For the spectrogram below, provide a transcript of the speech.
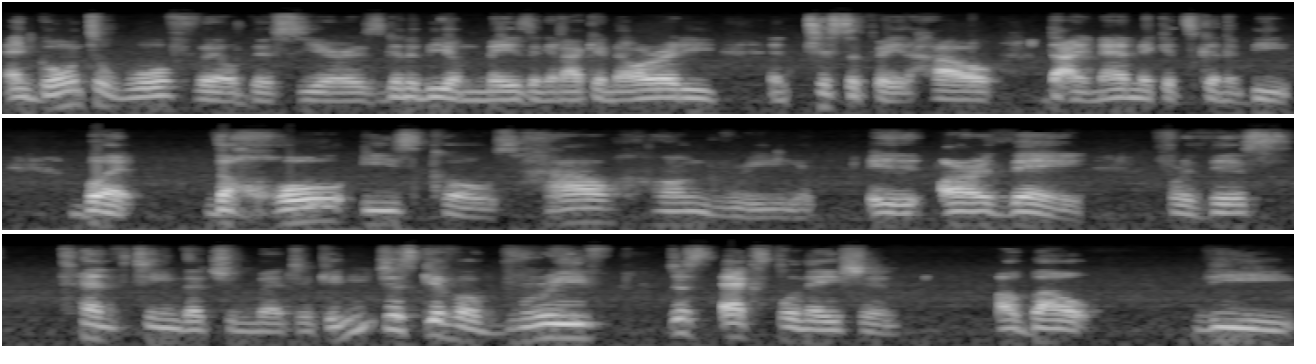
And going to Wolfville this year is going to be amazing, and I can already anticipate how dynamic it's going to be. But the whole East Coast, how hungry are they for this 10th team that you mentioned? Can you just give a brief just explanation about the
